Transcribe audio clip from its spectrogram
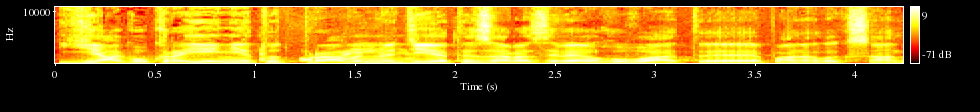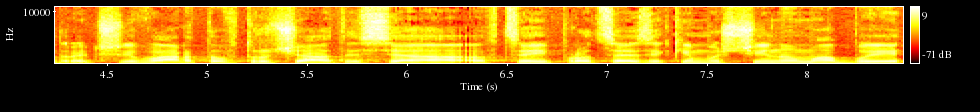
Як Україні тут правильно діяти зараз і реагувати, пане Олександре? Чи варто втручатися в цей процес якимось чином, аби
